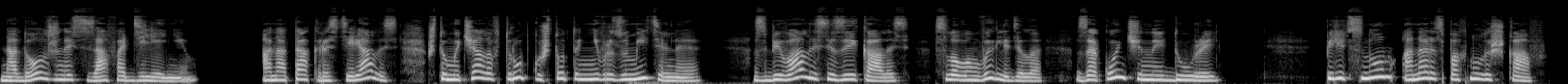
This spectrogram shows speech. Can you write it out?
на должность зав. отделением. Она так растерялась, что мычала в трубку что-то невразумительное, сбивалась и заикалась, словом, выглядела законченной дурой. Перед сном она распахнула шкаф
